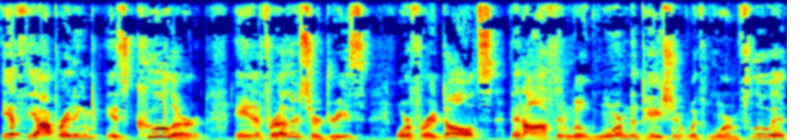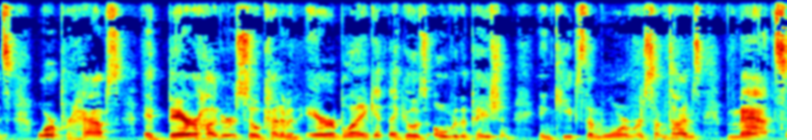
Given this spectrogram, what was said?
If the operating room is cooler, and for other surgeries, or for adults, then often we'll warm the patient with warm fluids or perhaps a Bair Hugger, so kind of an air blanket that goes over the patient and keeps them warm, or sometimes mats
